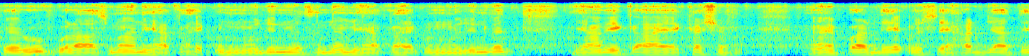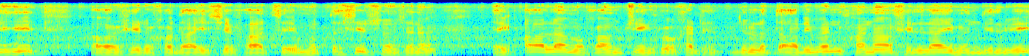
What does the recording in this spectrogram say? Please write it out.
پھر روف کو آسمان حقائق ان مجنوت نم حقائق ان مجنوت یہاں بھی کہا ہے، کشف پردے اس سے ہٹ جاتے ہیں۔ اور پھر خدائی صفات سے متصف سوچنا ایک اعلیٰ مقام چین کو کھٹے۔ دلہ طالباً فنا فلّہ منزل بھی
